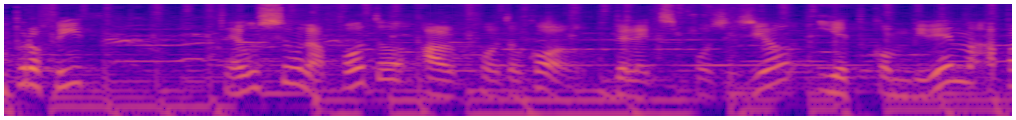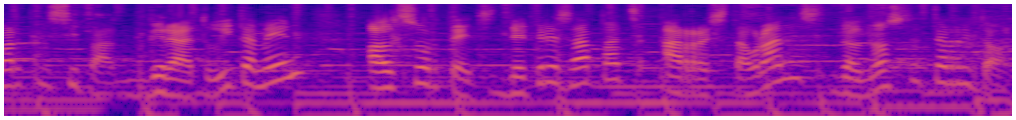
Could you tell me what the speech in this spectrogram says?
Bon profit! Feu-se una foto al fotocol de l'exposició i et convidem a participar gratuïtament al sorteig de tres àpats a restaurants del nostre territori.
